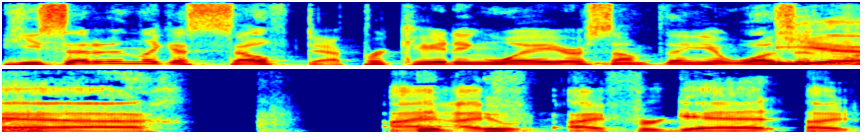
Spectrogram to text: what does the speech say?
he said it in like a self deprecating way or something. It wasn't. Like, yeah, I, It- I, it- I forget. I,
